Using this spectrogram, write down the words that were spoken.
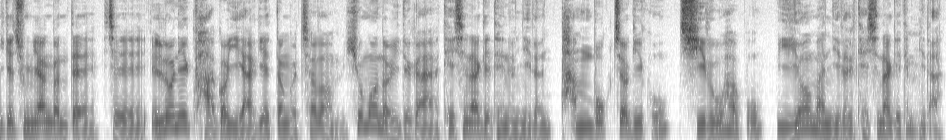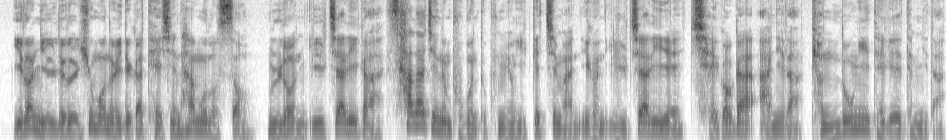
이게 중요한 건데 이제 일론이 과거 이야기했던 것처럼 휴머노이드가 대신하게 되는 일은 반복적이고 지루하고 위험한 일을 대신하게 됩니다. 이런 일들을 휴머노이드가 대신함으로써 물론 일자리가 사라지는 부분도 분명히 있겠지만 이건 일자리의 제거가 아니라 변동이 되게 됩니다.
